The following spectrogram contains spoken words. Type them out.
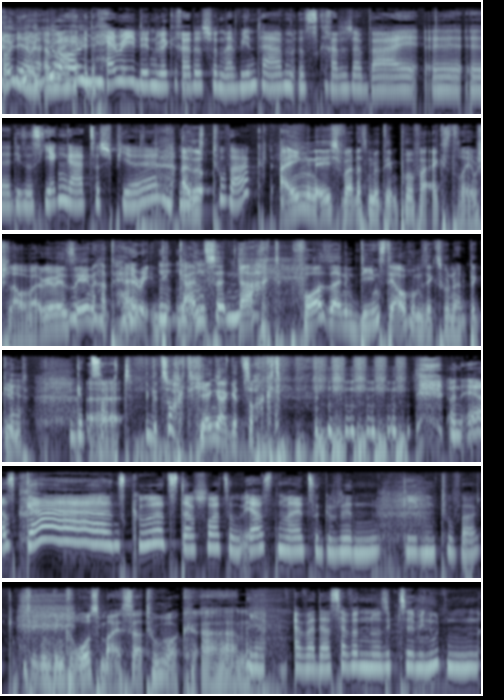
Ai, Ja, ai, aber ai. Harry, den wir gerade schon erwähnt haben, ist gerade dabei, äh, äh, dieses Jenga zu spielen Also- mit Tuvok. Eigentlich war das mit dem Puffer extrem schlau, weil wie wir sehen, hat Harry Mm, die ganze Nacht vor seinem Dienst, der auch um 600 beginnt, Gezockt. äh, gezockt, Jänger gezockt. Und er ist ganz kurz davor, zum ersten Mal zu gewinnen gegen Tuvok. Gegen den Großmeister Tuvok. Ähm, Ja, aber da Seven nur 17 Minuten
